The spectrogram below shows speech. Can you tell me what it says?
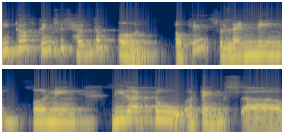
need to have things which help them earn, okay? So lending, earning, these are two things. Uh,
